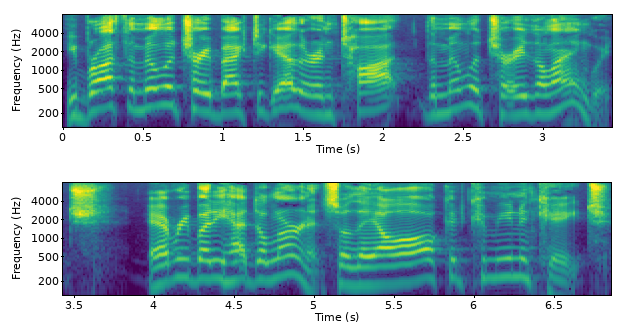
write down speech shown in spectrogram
he brought the military back together and taught the military the language. Everybody had to learn it so they all could communicate.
